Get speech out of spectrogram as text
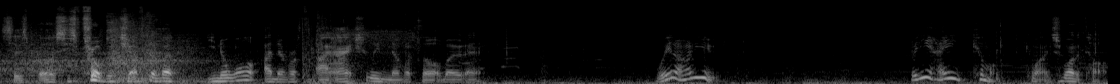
Says boss, he's probably chuffed about. You know what? I never, I actually never thought about it. Where are you? Where do you hide? Come on, come on. I just want to talk.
